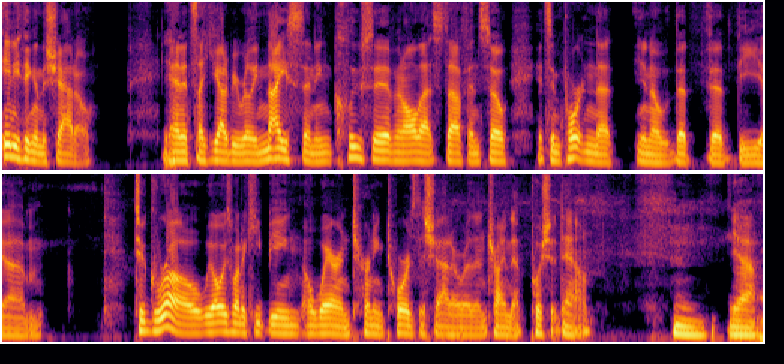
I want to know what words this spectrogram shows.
anything in the shadow. Yeah. And it's like you got to be really nice and inclusive and all that stuff. And so it's important that, you know, that that the um to grow, we always want to keep being aware and turning towards the shadow rather than trying to push it down. Hmm. Yeah.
